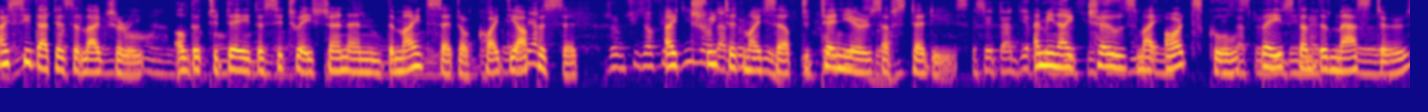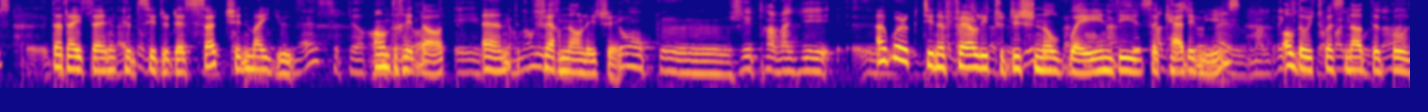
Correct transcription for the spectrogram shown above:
I see that as a luxury, although to today, the situation and the mindset are quite the opposite. I treated myself to 10 years of studies. I mean, I chose my art schools based on the masters euh, that I then considered as such in my youth André Lhote and Fernand Léger. I worked in a fairly traditional way in these academies, although it was not the Beaux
